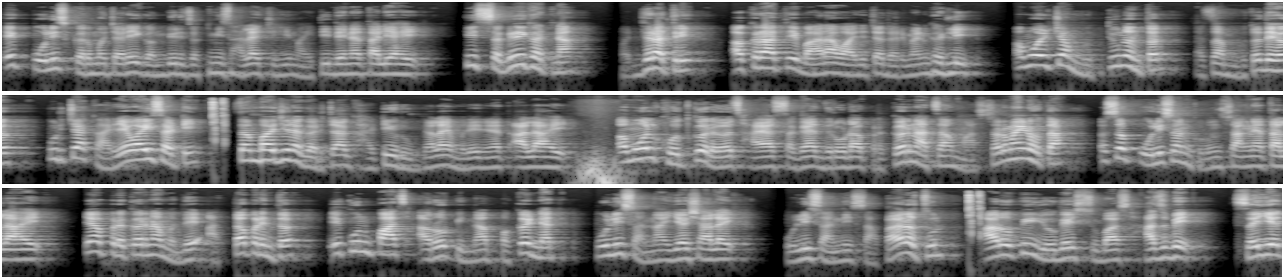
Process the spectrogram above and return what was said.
एक पोलीस कर्मचारी गंभीर जखमी झाल्याचीही माहिती देण्यात आली आहे. ही सगळी घटना मध्यरात्री अकरा ते बारा वाजेच्या दरम्यान घडली. अमोलच्या मृत्यूनंतर त्याचा मृतदेह पुढच्या कार्यवाहीसाठी संभाजीनगरच्या घाटी रुग्णालयामध्ये नेण्यात आला आहे. अमोल खोतकरच हा या सगळ्या दरोडा प्रकरणाचा मास्टरमाइंड होता असं पोलिसांकडून सांगण्यात आलं आहे. या प्रकरणामध्ये आतापर्यंत एकूण पाच आरोपींना पकडण्यात पोलिसांना यश आलंय. पोलिसांनी सापळा रचून आरोपी योगेश सुभाष हाजबे सय्यद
